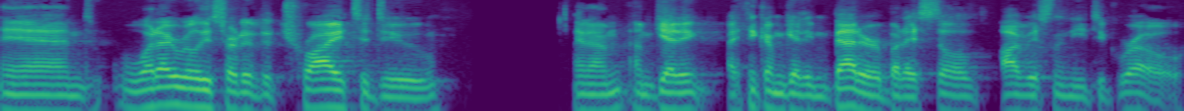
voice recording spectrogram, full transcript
And what I really started to try to do and I'm I'm getting I think I'm getting better, but I still obviously need to grow.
